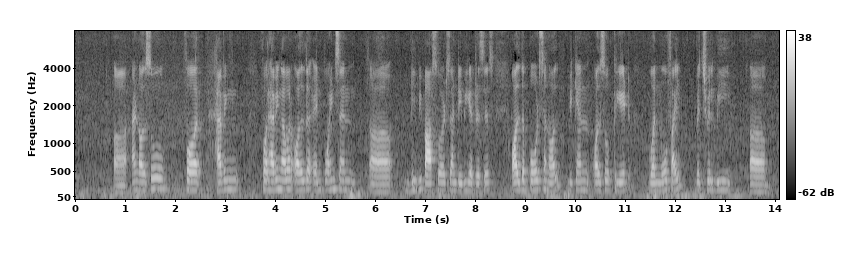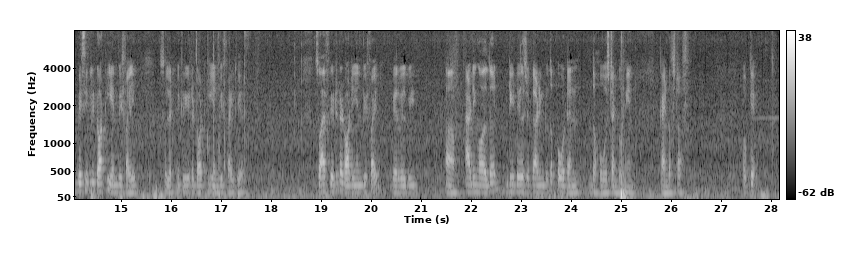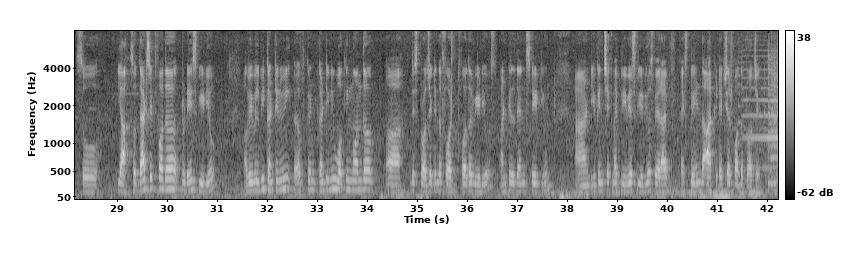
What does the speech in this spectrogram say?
uh, and also for having for having our all the endpoints and uh, db passwords and db addresses all the ports and all we can also create one more file which will be uh, basically .env file. So let me create a .env file here. So I've created a .env file where we'll be uh, adding all the details regarding to the port and the host and domain kind of stuff. Okay. So yeah. So that's it for the today's video. Uh, we will be continuing uh, con continue working on the uh, this project in the for further videos. Until then stay tuned. And you can check my previous videos where I've explained the architecture for the project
